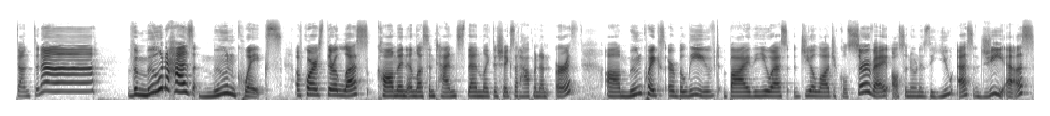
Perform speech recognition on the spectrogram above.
dun dun The moon has moonquakes. Of course, they're less common and less intense than like the shakes that happened on Earth, um, moonquakes are believed by the U.S. Geological Survey, also known as the USGS,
